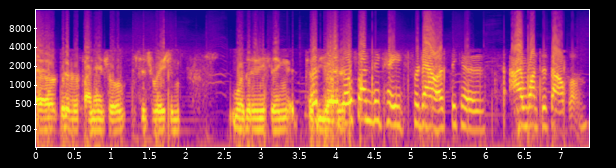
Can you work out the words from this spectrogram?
a bit of a financial situation more than anything. To Let's be do a. GoFundMe page for Dallas because I want this album.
